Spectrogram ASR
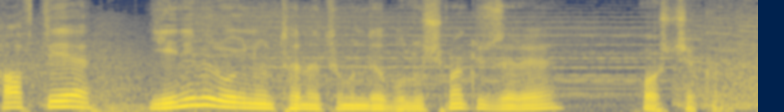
Haftaya yeni bir oyunun tanıtımında buluşmak üzere, hoşçakalın.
